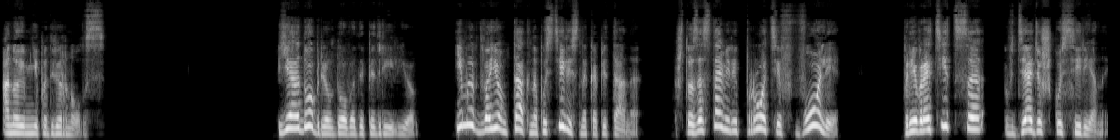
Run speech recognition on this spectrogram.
оно им не подвернулось. Я одобрил доводы Педрильо, и мы вдвоем так напустились на капитана, что заставили против воли превратиться в дядюшку Сирены.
